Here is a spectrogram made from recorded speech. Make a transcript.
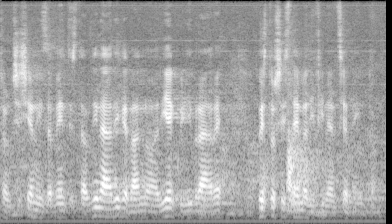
che non ci siano interventi straordinari che vanno a riequilibrare questo sistema di finanziamento.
